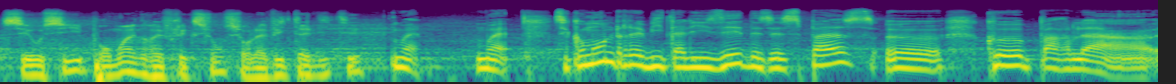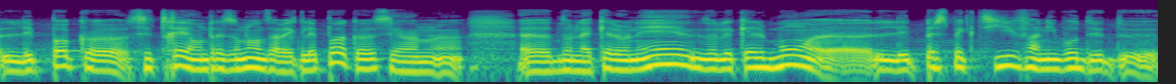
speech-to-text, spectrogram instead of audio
c'est aussi pour moi une réflexion sur la vitalité. Ouais. Ouais, c'est comment revitaliser des espaces euh, que par l'époque, euh, c'est très en résonance avec l'époque, hein, c'est euh, dans laquelle on est, dans lequel bon, les perspectives à niveau de, de,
